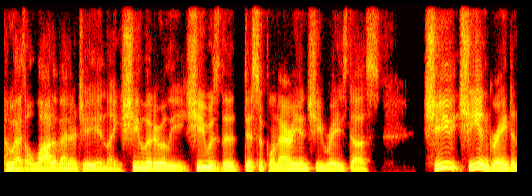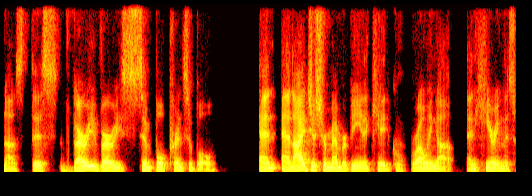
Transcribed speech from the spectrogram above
who has a lot of energy, and like she literally, she was the disciplinarian. She raised us. She she ingrained in us this very very simple principle. And and i just remember being a kid growing up and hearing this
